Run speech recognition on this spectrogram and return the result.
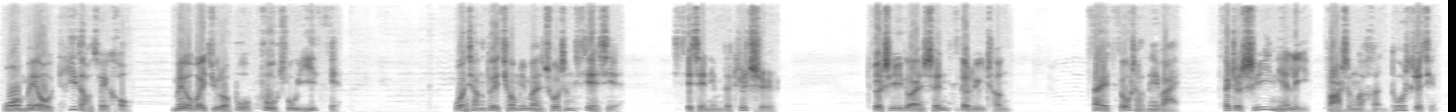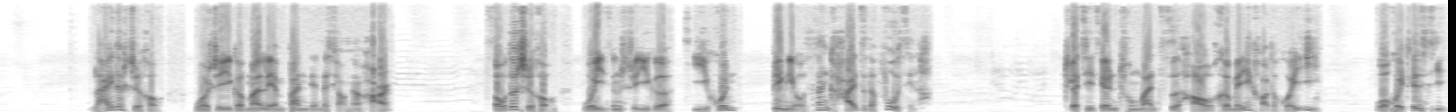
我没有踢到最后，没有为俱乐部付出一切。我想对球迷们说声谢谢，谢谢你们的支持。这是一段神奇的旅程，在球场内外，在这十一年里发生了很多事情。来的时候，我是一个满脸斑点的小男孩；走的时候，我已经是一个已婚并有三个孩子的父亲了。这期间充满自豪和美好的回忆，我会珍惜。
